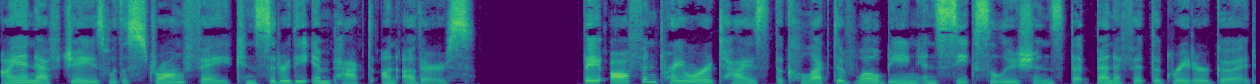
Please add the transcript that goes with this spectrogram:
INFJs with a strong FE consider the impact on others. They often prioritize the collective well being and seek solutions that benefit the greater good.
